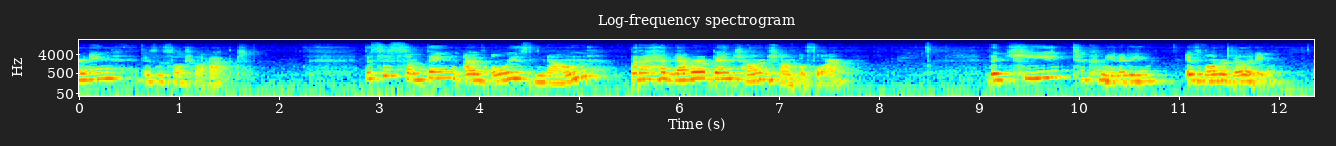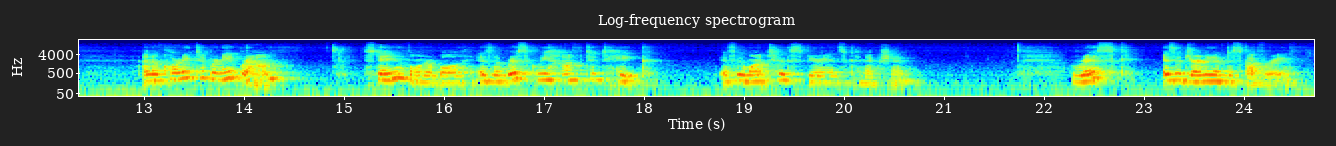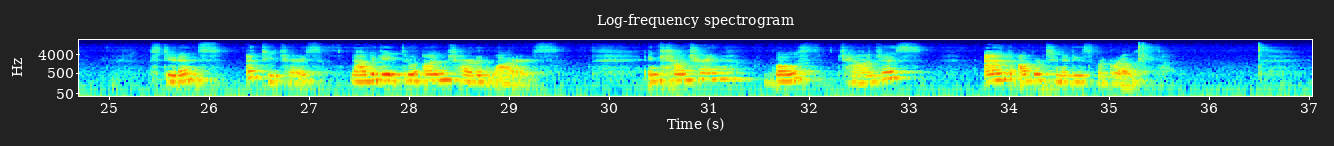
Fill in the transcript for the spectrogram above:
learning is a social act. This is something I've always known, but I had never been challenged on before. The key to community is vulnerability. And according to Brené Brown, staying vulnerable is a risk we have to take if we want to experience connection. Risk is a journey of discovery. Students and teachers navigate through uncharted waters, encountering both challenges and opportunities for growth.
